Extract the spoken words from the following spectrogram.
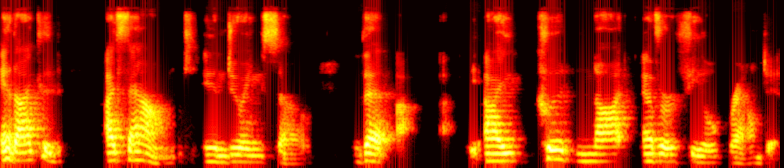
And I could, I found in doing so that I could not ever feel grounded.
